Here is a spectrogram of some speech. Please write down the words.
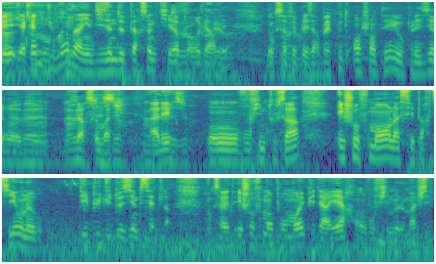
Il y a quand même du monde, hein. il y a une dizaine de personnes qui est là pour regarder. Donc ça fait plaisir. Bah écoute, enchanté et au plaisir eh ben, de, faire ce match. Allez, on vous filme tout ça. Échauffement, là c'est parti. On est au début du deuxième set là. Donc ça va être échauffement pour moi et puis derrière on vous filme le match. C'est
